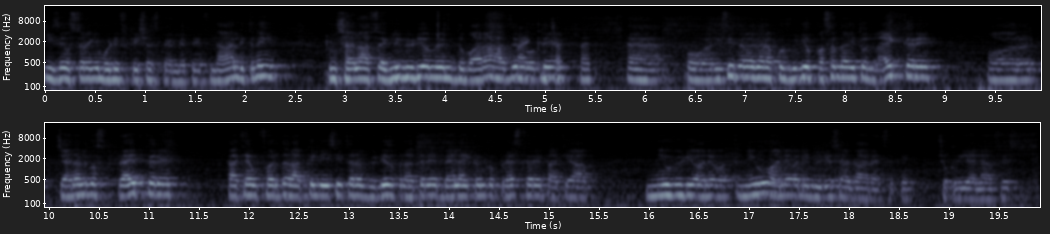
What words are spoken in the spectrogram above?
चीज़ें उस तरह की मॉडिफिकेशन कर लेते हैं। फ़िलहाल इतने ही। इंशाल्लाह आपसे अगली वीडियो में दोबारा हाजिर होते हैं। और इसी तरह अगर आपको वीडियो पसंद आई तो लाइक करें। और चैनल को सब्सक्राइब करें ताकि हम फर्दर आपके लिए इसी तरह वीडियोस बनाते रहें। बेल आइकन को प्रेस करें ताकि आप न्यू वीडियो आने न्यू आने वाली वीडियो से आगाह रह सकें। शुक्रिया, अल्लाह हाफिज़।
